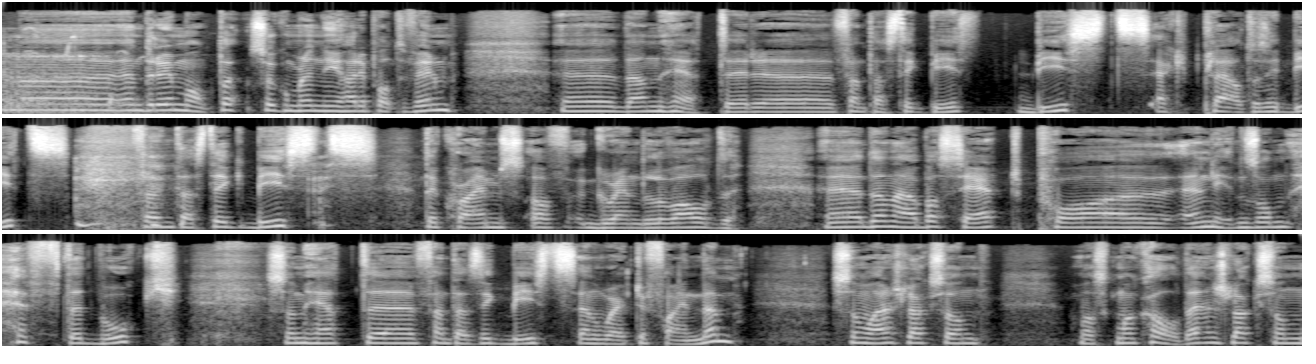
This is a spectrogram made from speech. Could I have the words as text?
Om eh, en drøy måned så kommer det en ny Harry Potter-film. Eh, Den heter eh, Fantastic Beast, Beasts Jeg pleier alltid å si Beats. Fantastic Beasts The Crimes of Grendelwald. Den er basert på en liten sånn heftet bok som het Fantastic Beasts and Where to Find Them. Som var en slags sånn hva skal man kalle det? En slags sånn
